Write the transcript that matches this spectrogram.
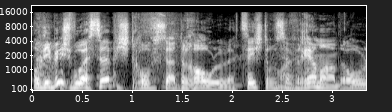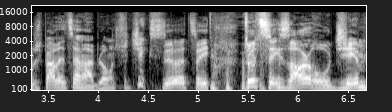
au début, je vois ça, puis je trouve ça drôle. Tu sais, je trouve ça vraiment drôle. Je parle de ça à ma blonde. Je fais check ça, tu sais. Toutes ces heures au gym.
